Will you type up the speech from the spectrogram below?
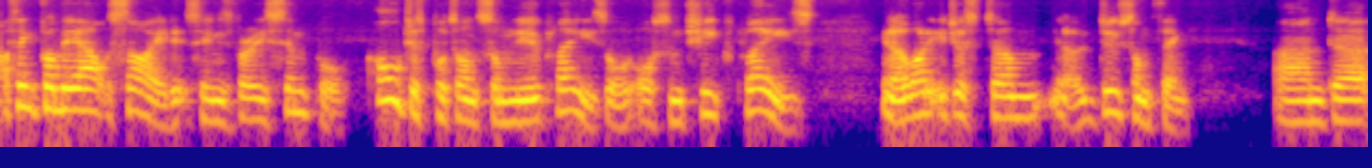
I think from the outside, it seems very simple. Oh, just put on some new plays or, or some cheap plays. You know, why don't you just, um, you know, do something? And uh,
